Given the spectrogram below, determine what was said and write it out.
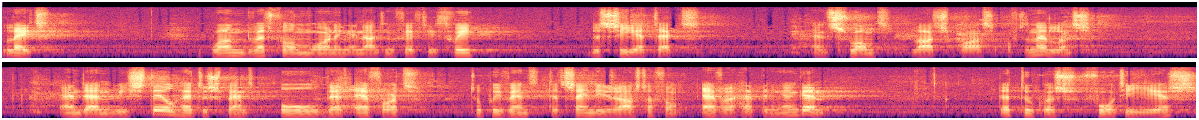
late. One dreadful morning in 1953, the sea attacked and swamped large parts of the Netherlands. And then we still had to spend all that effort to prevent that same disaster from ever happening again. That took us 40 years,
